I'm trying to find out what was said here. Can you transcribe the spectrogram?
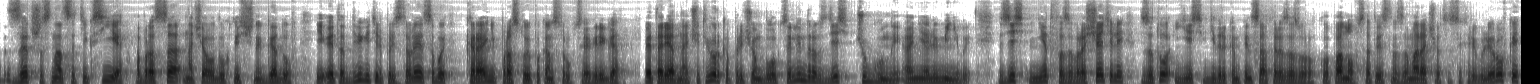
Z16XE образца начала 2000-х годов. И этот двигатель представляет собой крайне простой по конструкции агрегат. Это рядная четверка, причем блок цилиндров здесь чугунный, а не алюминиевый. Здесь нет фазовращателей, зато есть гидрокомпенсаторы зазоров клапанов. Соответственно, заморачиваться с их регулировкой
